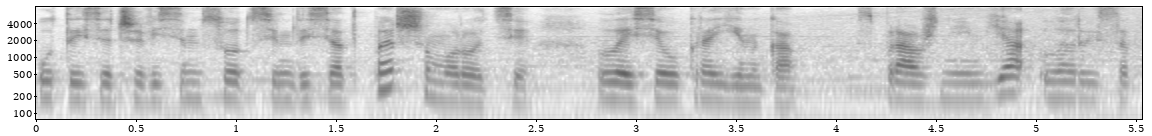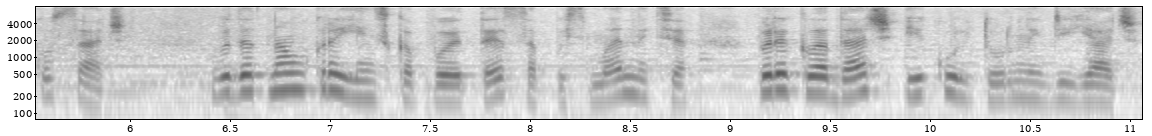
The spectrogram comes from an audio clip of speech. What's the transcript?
У 1871 році Леся Українка, справжнє ім'я Лариса Косач, видатна українська поетеса, письменниця, перекладач і культурний діяч.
